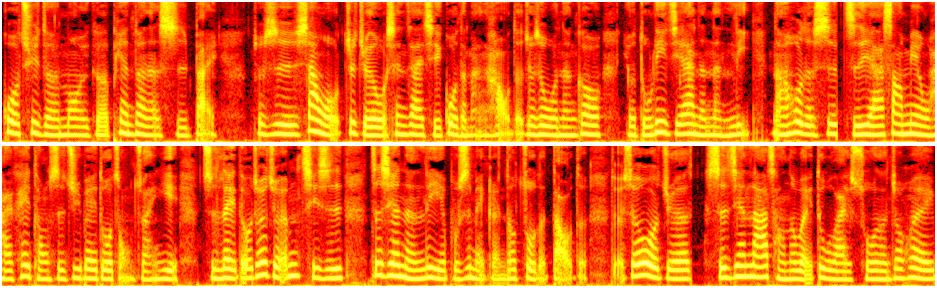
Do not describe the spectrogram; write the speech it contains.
过去的某一个片段的失败。就是像我，就觉得我现在其实过得蛮好的，就是我能够有独立接案的能力，然后或者是职涯上面，我还可以同时具备多种专业之类的，我就会觉得，嗯，其实这些能力也不是每个人都做得到的，对，所以我觉得时间拉长的维度来说呢，就会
